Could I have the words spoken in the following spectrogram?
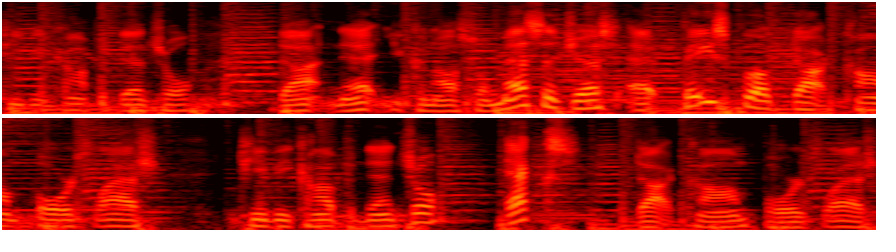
tvconfidential.net. You can also message us at facebook.com forward slash TV Confidential, x.com forward slash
